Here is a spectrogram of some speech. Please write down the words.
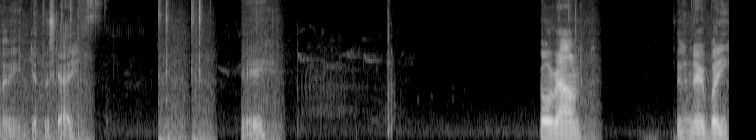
Let me get this guy. Okay. Go around shooting everybody.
